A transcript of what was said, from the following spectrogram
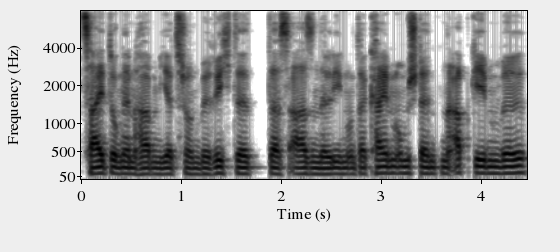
Zeitungen haben jetzt schon berichtet, dass Arsenal ihn unter keinen Umständen abgeben will.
